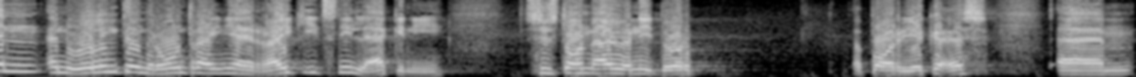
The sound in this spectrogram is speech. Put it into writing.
in in Wellington rondry en jy ruik iets nie lekker nie, soos daar nou in die dorp 'n paar reuke is, ehm um,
